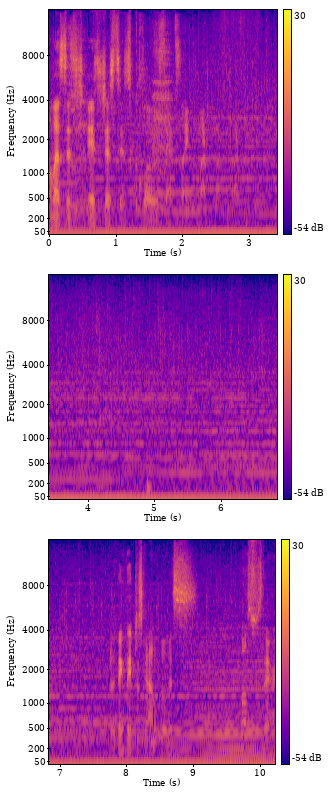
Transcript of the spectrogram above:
Unless it's it's just his clothes that's like blarp, blarp. But I think they just got Louis. Who else was there?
